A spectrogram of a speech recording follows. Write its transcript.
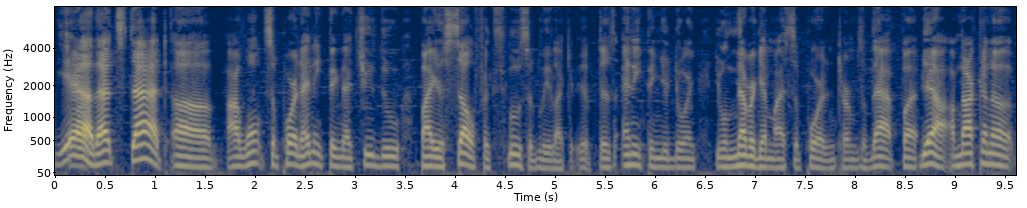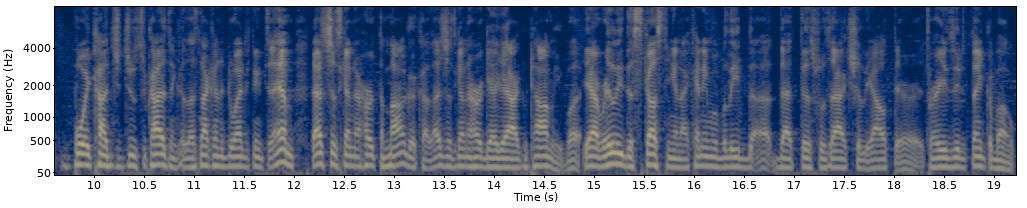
Yeah, that's that. Uh, I won't support anything that you do by yourself exclusively. Like, if there's anything you're doing, you'll never get my support in terms of that. But yeah, I'm not gonna boycott Jujutsu Kaisen because that's not going to do anything to him. That's just going to hurt the mangaka. That's just going to hurt Gege Akutami. But yeah, really disgusting, and I can't even believe that, that this was actually out there. It's crazy to think about.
